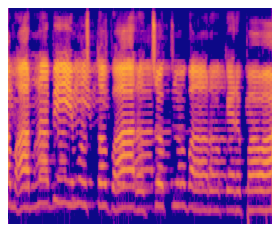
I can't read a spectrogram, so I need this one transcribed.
আমার নবী মুস্তফার চোখ মুবারকের পাওয়া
